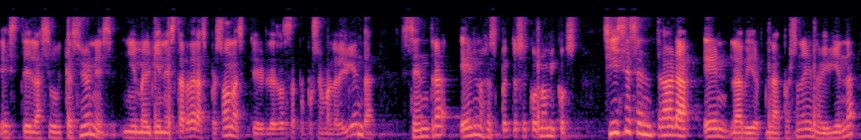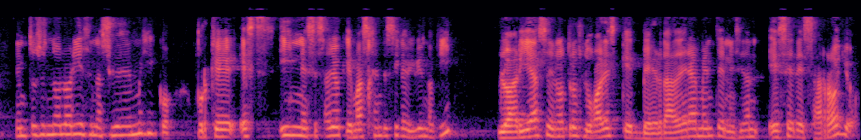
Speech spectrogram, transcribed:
este, las ubicaciones ni en el bienestar de las personas que les vas a proporcionar la vivienda, se centra en los aspectos económicos. Si se centrara en la, la, persona y en la vivienda, entonces no lo harías en la Ciudad de México, porque es innecesario que más gente siga viviendo aquí. Lo harías en otros lugares que verdaderamente necesitan ese desarrollo.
